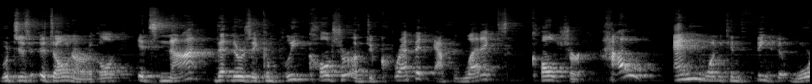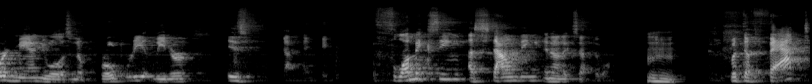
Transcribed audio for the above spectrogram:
which is its own article. It's not that there's a complete culture of decrepit athletics culture. How anyone can think that Warde Manuel is an appropriate leader is flummoxing, astounding, and unacceptable. Mhm. But the fact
